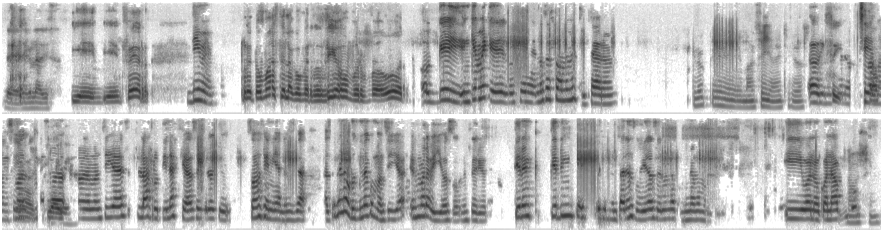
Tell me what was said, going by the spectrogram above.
de Gladys. bien, bien, Fer, Dime. retomaste la conversación, por favor. Ok, ¿en qué me quedé? No sé, no sé hasta dónde me escucharon. Creo que Mancilla, ahí te quedas. Sí. bueno, Sí, Ah, Mancilla. Man- sí. lo, lo de Mancilla es las rutinas que hace, creo que son geniales. O sea, hacer una rutina con Mancilla es maravilloso, en serio. Tienen, tienen que experimentar en su vida hacer una rutina con Mancilla. Y bueno, con Apo, No, sí.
